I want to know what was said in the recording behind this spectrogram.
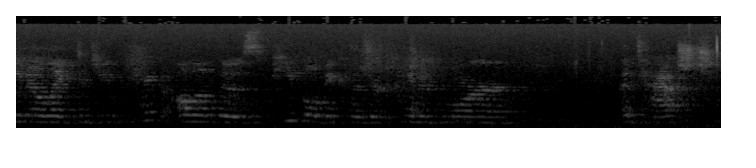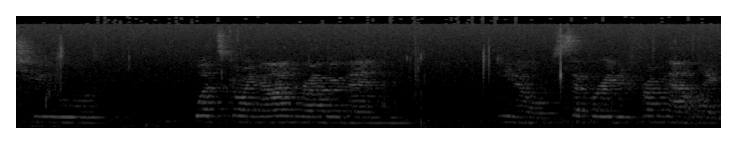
you know, like, did you pick all of those people because you're kind of more attached to what's going on rather than, you know, separated from that, like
